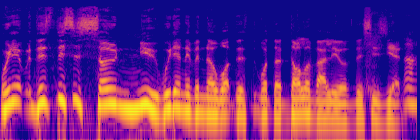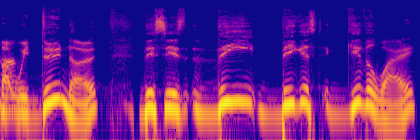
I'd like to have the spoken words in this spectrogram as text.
we don't, this this is so new. We don't even know what the what the dollar value of this is yet. Uh-huh. But we do know this is the biggest giveaway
